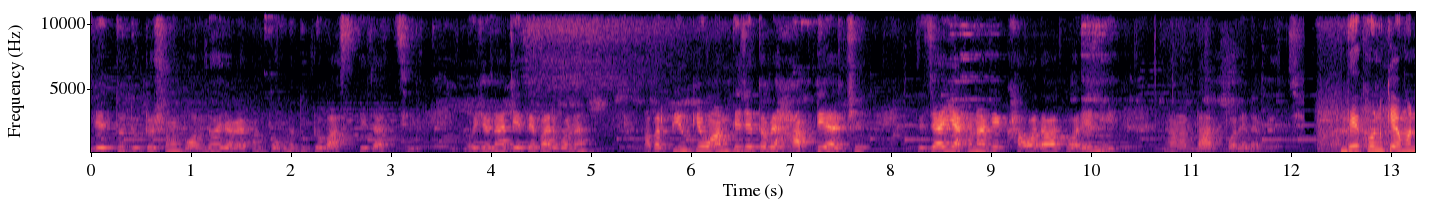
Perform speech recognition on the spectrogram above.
যেহেতু দুটোর সময় বন্ধ হয়ে যাবে, এখন পৌনে দুটো বাঁচতে যাচ্ছে। ওই জন্য আর যেতে পারব না। আবার পিউকেও আনতে যেতে হবে হাফ ডে আছে। তো যাই, এখন আগে খাওয়া দাওয়া করেনি তারপরে দেখাচ্ছি দেখুন কেমন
